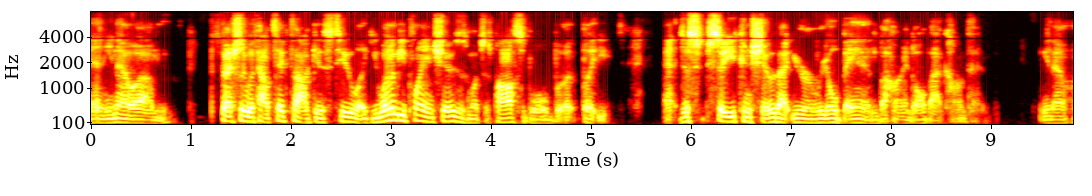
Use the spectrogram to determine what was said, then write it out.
And you know, um, especially with how TikTok is too, like you want to be playing shows as much as possible, but but eh, just so you can show that you're a real band behind all that content. You know,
